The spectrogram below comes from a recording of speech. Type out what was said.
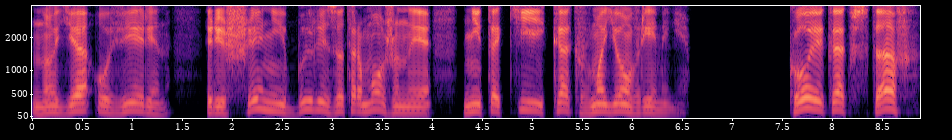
Но я уверен, решения были заторможенные, не такие, как в моем времени. Кое-как встав,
